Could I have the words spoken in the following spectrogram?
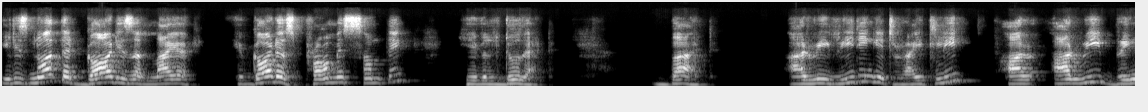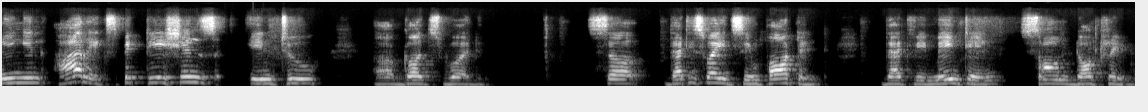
it is not that God is a liar. If God has promised something, he will do that. But are we reading it rightly? Or are we bringing in our expectations into uh, God's word? So that is why it's important that we maintain sound doctrine.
